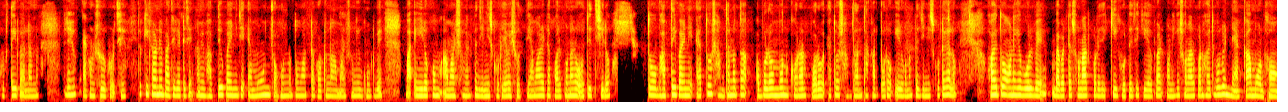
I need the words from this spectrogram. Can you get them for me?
করতেই পারলাম না। তো যাই হোক, এখন শুরু করছি। তো কী কারণে বাজে কেটেছে আমি ভাবতেও পারিনি যে এমন জঘন্যতম একটা ঘটনা আমার সঙ্গে ঘটবে বা এইরকম আমার সঙ্গে একটা জিনিস ঘটে যাবে সত্যি। আমার এটা কল্পনারও অতীত ছিল। তো ভাবতেই পারিনি, এত সাবধানতা অবলম্বন করার পরও, এত সাবধান থাকার পরও এরকম একটা জিনিস ঘটে গেল। হয়তো অনেকে বলবে, ব্যাপারটা শোনার পরে যে কী ঘটেছে, কী ব্যাপার? অনেকে শোনার পর হয়তো বলবে, ন্যাকামো ঢং।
